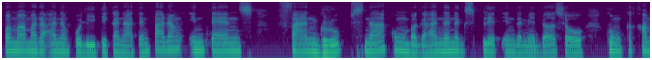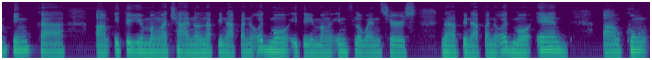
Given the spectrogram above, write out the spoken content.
pamamaraan ng politika natin parang intense fan groups na kumbaga na nag-split in the middle. So kung kakamping ka, um, ito yung mga channel na pinapanood mo, ito yung mga influencers na pinapanood mo and um, kung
